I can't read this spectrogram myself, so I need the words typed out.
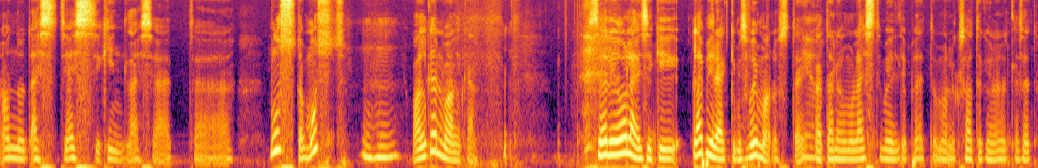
andnud hästi-hästi kindla asja, et äh, must on must mm, -hmm. valge on valge seal ei ole isegi läbirääkimisvõimalust, ega täna mulle hästi meeldib, et mul üks saatekülaline ütles, et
